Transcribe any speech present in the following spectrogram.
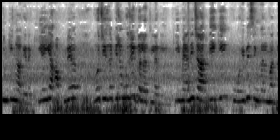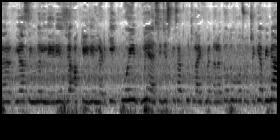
थिंकिंग आगे रखी है या अपने वो चीज़ रखी जो मुझे गलत लगी। कि मैं नहीं चाहती कि कोई भी सिंगल मदर या सिंगल लेडीज़ या अकेली लड़की कोई भी ऐसी जिसके साथ कुछ लाइफ में गलत हो तो वो सोचे कि अभी मैं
